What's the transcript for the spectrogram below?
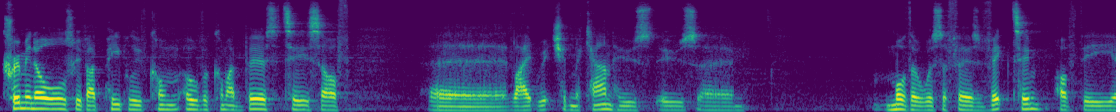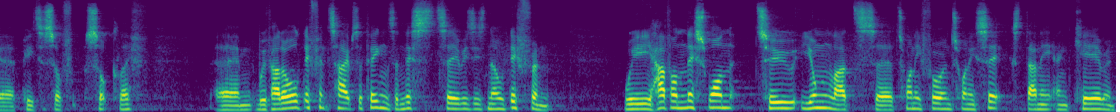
criminals. We've had people who've come overcome adversities of, uh, like Richard McCann, whose um, mother was the first victim of the uh, Peter Sutcliffe. Um, we've had all different types of things, and this series is no different. We have on this one two young lads, uh, 24 and 26, Danny and Kieran,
